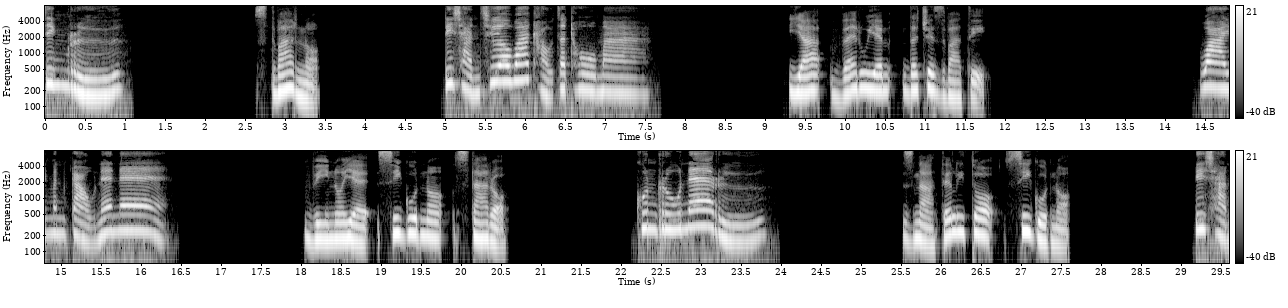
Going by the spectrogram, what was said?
จริงหรือ Stvarno ดิฉันเชื่อว่าเขาจะโทรมา Ja verujem da će zvati วายมันเก่าแน่ๆ Vino je sigurno staro คุณรู้แน่หรือ Znate li to sigurno ดิฉัน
